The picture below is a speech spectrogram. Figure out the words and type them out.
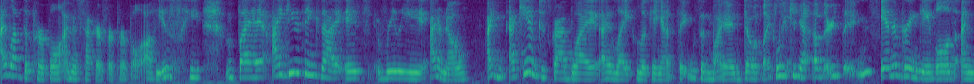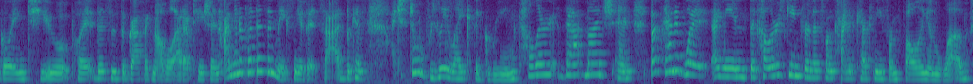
I love the purple. I'm a sucker for purple, obviously but I do think that it's really, I don't know, I, I can't describe why I like looking at things and why I don't like looking at other things. Anne of Green Gables, I'm going to put, this is the graphic novel adaptation. I'm gonna put this in Makes Me a Bit Sad because I just don't really like the green color that much. And that's kind of what, I mean, the color scheme for this one kind of kept me from falling in love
